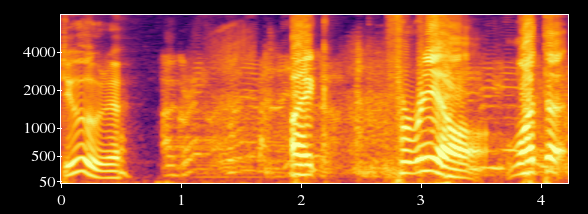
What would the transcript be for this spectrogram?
Dude, A great slam and then like, for real, what the...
